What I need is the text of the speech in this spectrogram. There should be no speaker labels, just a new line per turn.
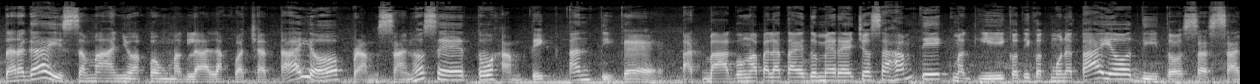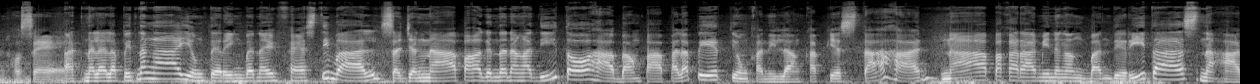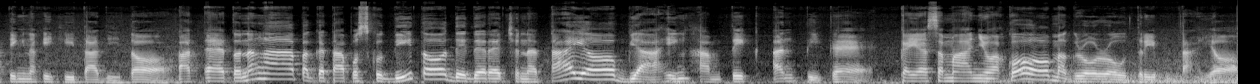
Tara guys, samahan nyo akong maglalakwatsa tayo from San Jose to Hamtik, Antique. At bago nga pala tayo dumiretso sa Hamtik, mag-iikot-ikot muna tayo dito sa San Jose. At nalalapit na nga yung Tering Banay Festival. Sadyang napakaganda na nga dito habang papalapit yung kanilang kapiestahan. Napakarami na ngang banderitas na ating nakikita dito. At eto na nga, pagkatapos ko dito, dediretso na tayo, biyahing Hamtik Antique. Kaya samahan nyo ako, magro-road trip tayo.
